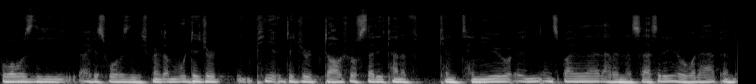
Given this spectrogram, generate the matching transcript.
What was the? I guess what was the experience? I mean, did your did your doctoral study kind of continue in, in spite of that out of necessity, or what happened?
